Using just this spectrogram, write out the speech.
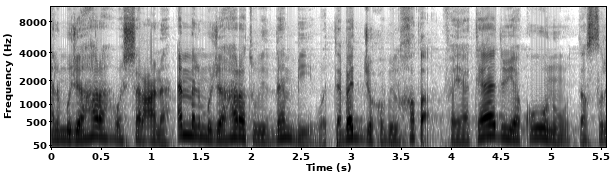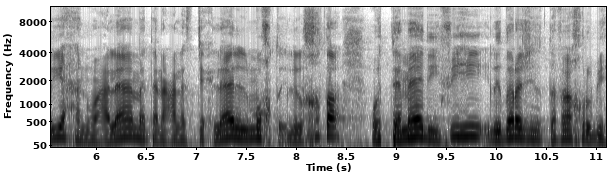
المجاهرة والشرعنة. أما المجاهرة بالذنب والتبجح بالخطأ فيكاد يكون تصريحا وعلامة على استحلال المخطئ للخطأ والتمادي فيه لدرجة التفاخر به.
